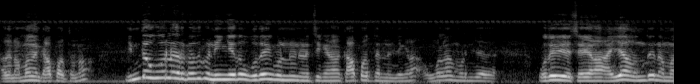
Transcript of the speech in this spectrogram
அதை நம்ம தான் காப்பாற்றணும் இந்த ஊரில் இருக்கிறதுக்கு நீங்கள் எதுவும் உதவி பண்ணணும்னு நினச்சிங்கன்னா காப்பாற்ற நினச்சிங்கன்னா உங்களால் முடிஞ்ச உதவியை செய்யலாம். ஐயா வந்து நம்ம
